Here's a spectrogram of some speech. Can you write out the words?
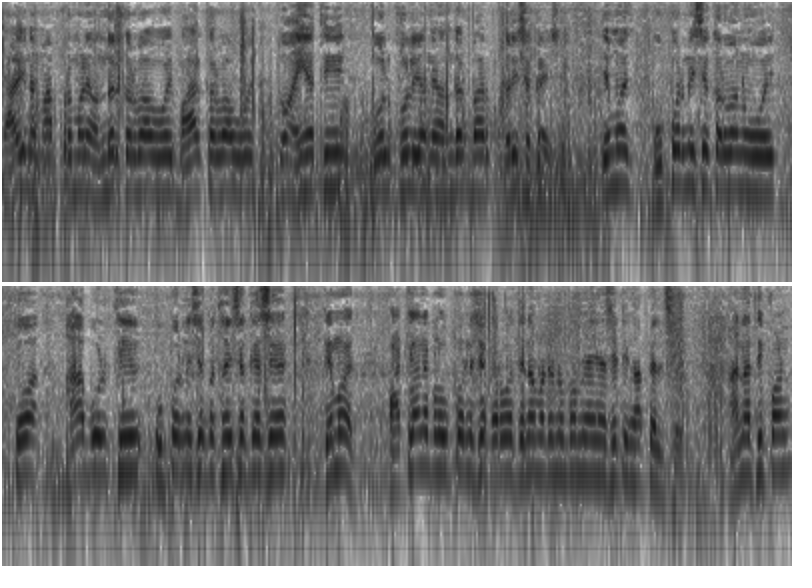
જાળીના માપ પ્રમાણે અંદર કરવા હોય, બહાર કરવા હોય, તો અહીંયાથી બોલ ખોલી અને અંદર બહાર કરી શકાય છે. તેમજ ઉપર નીચે કરવાનું હોય, તો આ બોલ્ટથી ઉપર નીચે પણ થઈ શકે છે. તેમજ પાટલાને પણ ઉપર નીચે કરવો તેના માટેનું પણ મેં અહીંયા સેટિંગ આપેલ છે. આનાથી પણ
